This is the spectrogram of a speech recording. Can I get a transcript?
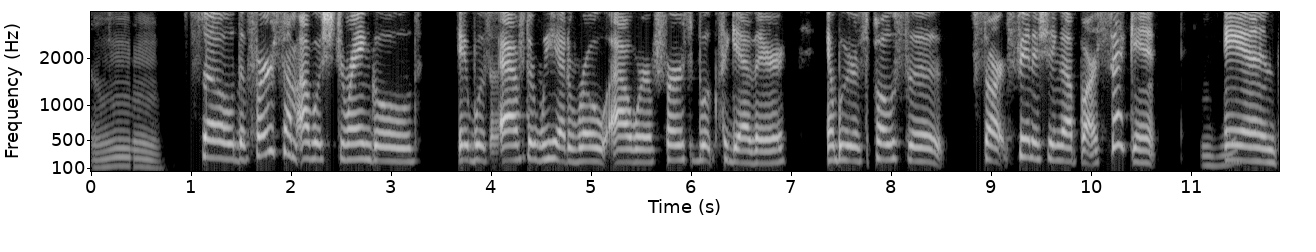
Mm. So the first time I was strangled, it was after we had wrote our first book together and we were supposed to start finishing up our 2nd mm-hmm. And,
